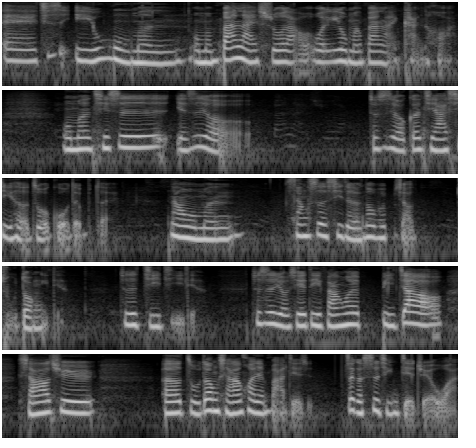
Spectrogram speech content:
诶、其实以我们我们班来说啦，我以我们班来看的话，我们其实也是有，就是有跟其他系合作过，对不对？那我们商社系的人都会比较主动一点，就是积极一点，就是有些地方会比较想要去，呃，主动想要快点把解决这个事情解决完，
